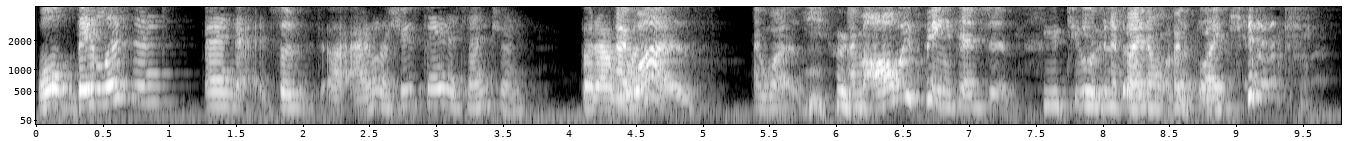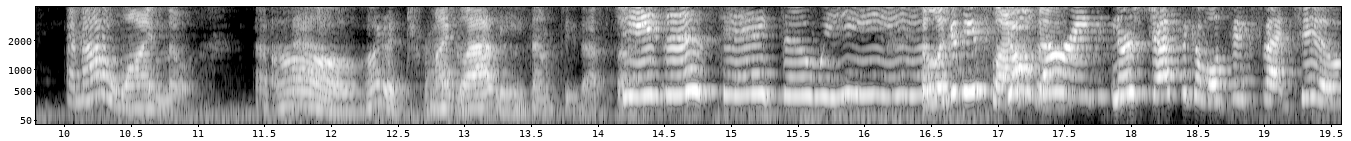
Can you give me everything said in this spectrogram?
well, they listened, and so I don't know. She was paying attention, but I like, was. I was. I'm always paying attention. You two are Even if so I don't funny. like it. I'm out of wine, though. That's sad. Oh, what a travesty! My glass is empty. That sucks. Jesus, take the wheel. But look at these glasses. Don't worry, Nurse Jessica will fix that too.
